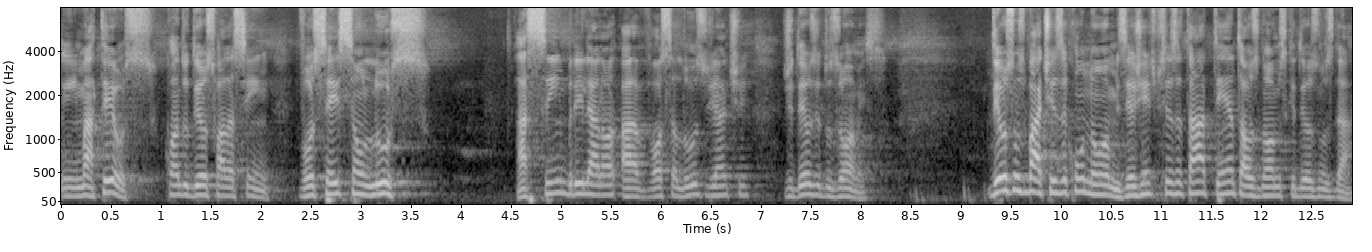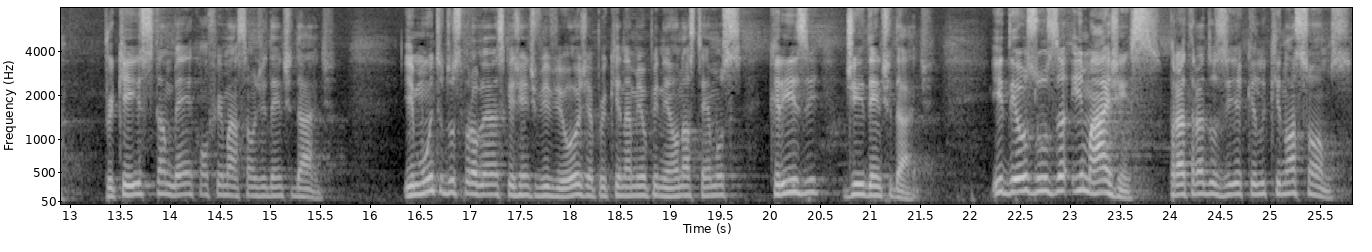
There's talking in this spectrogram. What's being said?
em Mateus, quando Deus fala assim: vocês são luz, assim brilha a, vossa luz diante de Deus e dos homens. Deus nos batiza com nomes e a gente precisa estar atento aos nomes que Deus nos dá, porque isso também é confirmação de identidade. E muito dos problemas que a gente vive hoje é porque, na minha opinião, nós temos crise de identidade. E Deus usa imagens para traduzir aquilo que nós somos.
